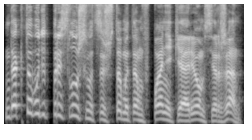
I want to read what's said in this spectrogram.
«Да кто будет прислушиваться, что мы там в панике орем, сержант?»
